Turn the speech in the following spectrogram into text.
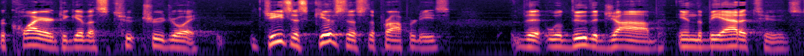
required to give us true, true joy. Jesus gives us the properties that will do the job in the Beatitudes.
